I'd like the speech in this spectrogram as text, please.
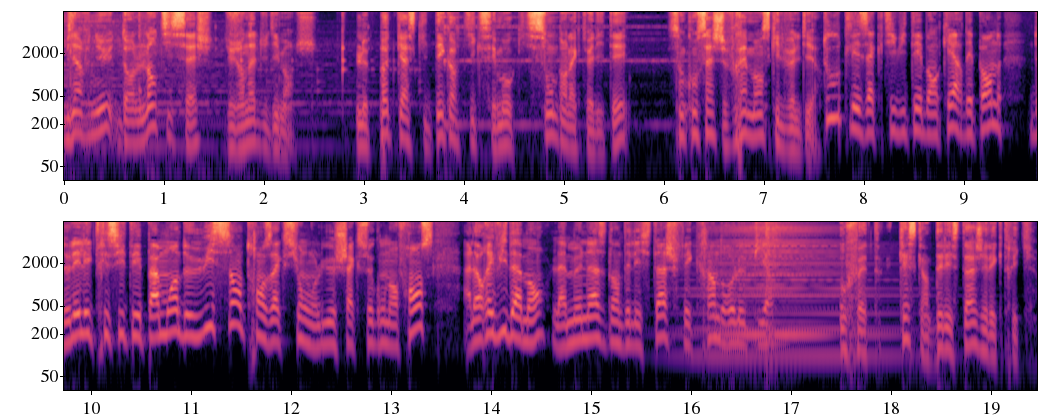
Bienvenue dans l'Anti-Sèche du Journal du Dimanche, le podcast qui décortique ces mots qui sont dans l'actualité sans qu'on sache vraiment ce qu'ils veulent dire. Toutes les activités bancaires dépendent de l'électricité. Pas moins de 800 transactions ont lieu chaque seconde en France. Alors évidemment, la menace d'un délestage fait craindre le pire. Au fait, qu'est-ce qu'un délestage électrique?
